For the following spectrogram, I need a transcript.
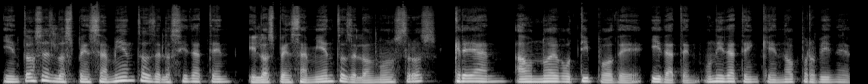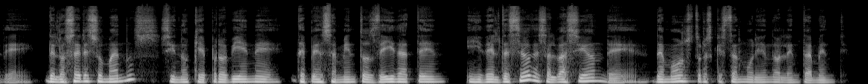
Y entonces los pensamientos de los Idaten y los pensamientos de los monstruos crean a un nuevo tipo de Idaten, un Idaten que no proviene de, los seres humanos, sino que proviene de pensamientos de Idaten y del deseo de salvación de, de monstruos que están muriendo lentamente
